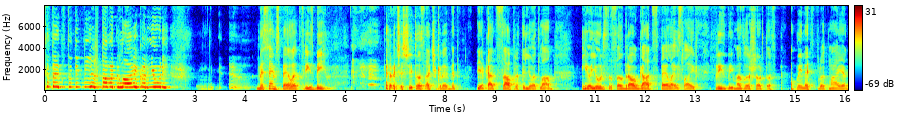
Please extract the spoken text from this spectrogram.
kāpēc tu tik bieži pavadi laiku ar Jūri? Mēs ejam spēlēt frisbiju. Karoči, šitos atšakarēju, bet, ja kāds saprata, ļoti labi. Jo Jūras ar savu draugu gāzi spēlē visu laiku frisbiju mazos šortos, un viņi nesaprot mājienu.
